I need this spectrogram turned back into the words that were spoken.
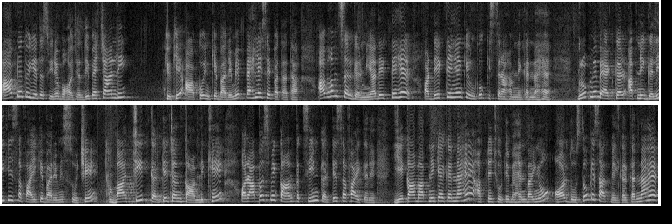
आपने तो ये तस्वीरें बहुत जल्दी पहचान ली, क्योंकि आपको इनके बारे में पहले से पता था। अब हम सरगर्मियाँ देखते हैं और देखते हैं कि उनको किस तरह हमने करना है। ग्रुप में बैठकर अपनी गली की सफ़ाई के बारे में सोचें, बातचीत करके चंद काम लिखें और आपस में काम तकसीम करके सफ़ाई करें। ये काम आपने क्या करना है? अपने छोटे बहन भाइयों और दोस्तों के साथ मिलकर करना है।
